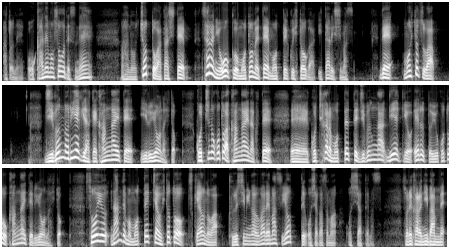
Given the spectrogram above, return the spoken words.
あとね、お金もそうですね。あの、ちょっと渡して、さらに多くを求めて持っていく人がいたりします。で、もう一つは、自分の利益だけ考えているような人。こっちのことは考えなくて、えー、こっちから持ってって自分が利益を得るということを考えているような人。そういう何でも持ってっちゃう人と付き合うのは苦しみが生まれますよってお釈迦様おっしゃってます。それから2番目。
